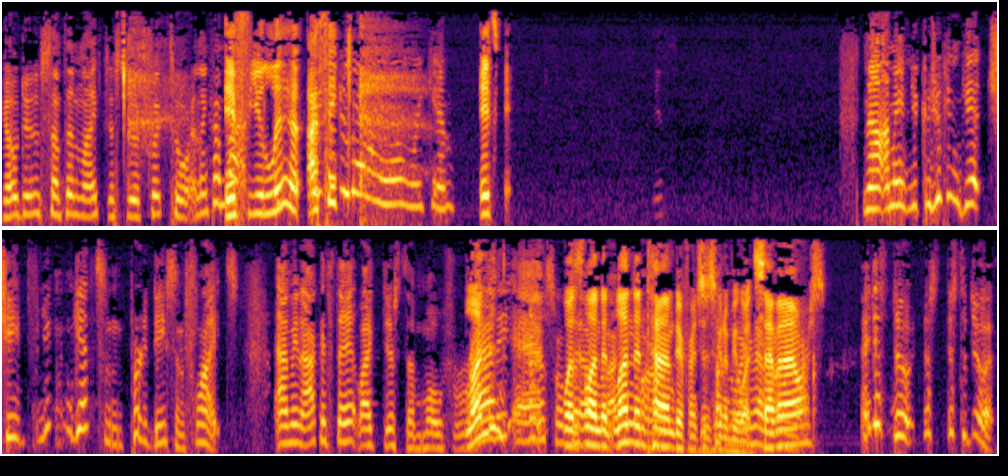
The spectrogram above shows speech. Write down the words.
go do something like just do a quick tour and then come If back. If you live, I We think do that on a long weekend. it's Now, I mean, because you, can get cheap, you can get some pretty decent flights. I mean, I could stay at like just the most London. ass Was London London time difference is going to be what seven hours? And just do it, just just to do it.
